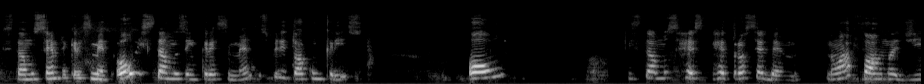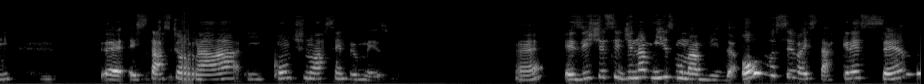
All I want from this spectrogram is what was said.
Estamos sempre em crescimento. Ou estamos em crescimento espiritual com Cristo, ou estamos retrocedendo. Não há forma de é, estacionar e continuar sempre o mesmo. Né? Existe esse dinamismo na vida. Ou você vai estar crescendo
